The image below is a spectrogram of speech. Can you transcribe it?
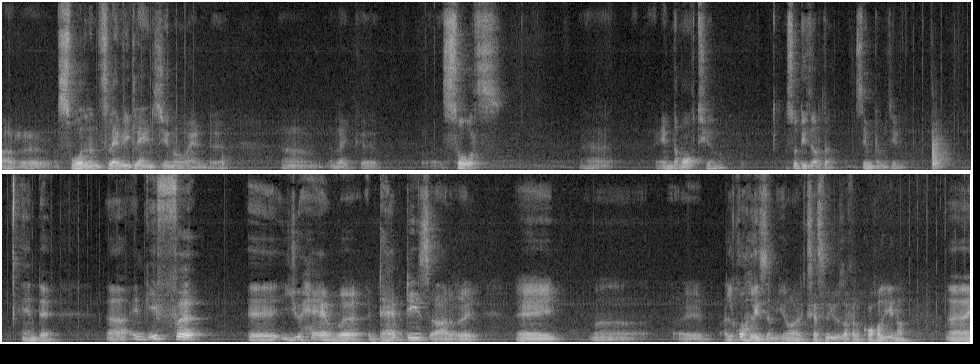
or uh, swollen salivary glands, you know, and uh, um, like uh, sores uh, in the mouth, you know. So these are the symptoms, you know. And uh, uh, if uh, uh, you have uh, diabetes or uh, uh, uh, alcoholism, you know, excessive use of alcohol, you know, uh,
